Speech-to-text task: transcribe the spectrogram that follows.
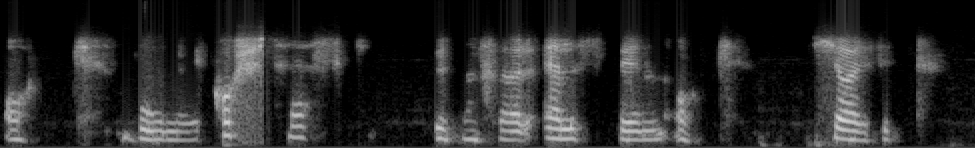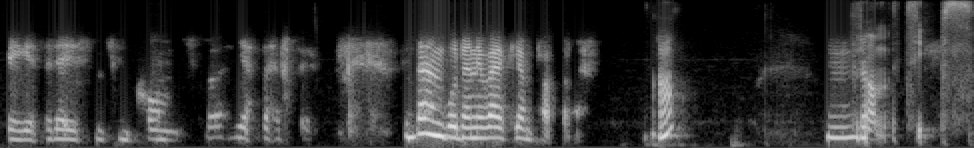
och bor nu i Korsträsk utanför Älvsbyn och kör sitt eget race med sin konst. Jättehäftigt. Den borde ni verkligen prata med. Ja, Mm. bra med tips.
